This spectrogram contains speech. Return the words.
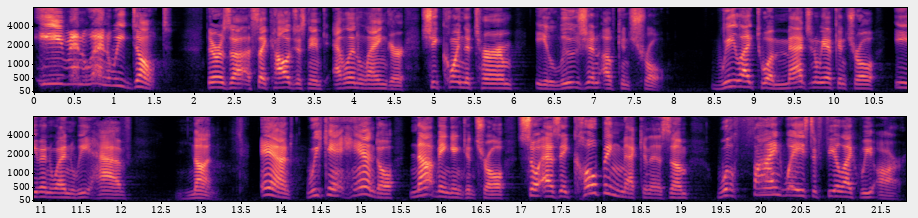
even when we don't. There was a psychologist named Ellen Langer. She coined the term illusion of control. We like to imagine we have control even when we have none. And we can't handle not being in control. So, as a coping mechanism, we'll find ways to feel like we are.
